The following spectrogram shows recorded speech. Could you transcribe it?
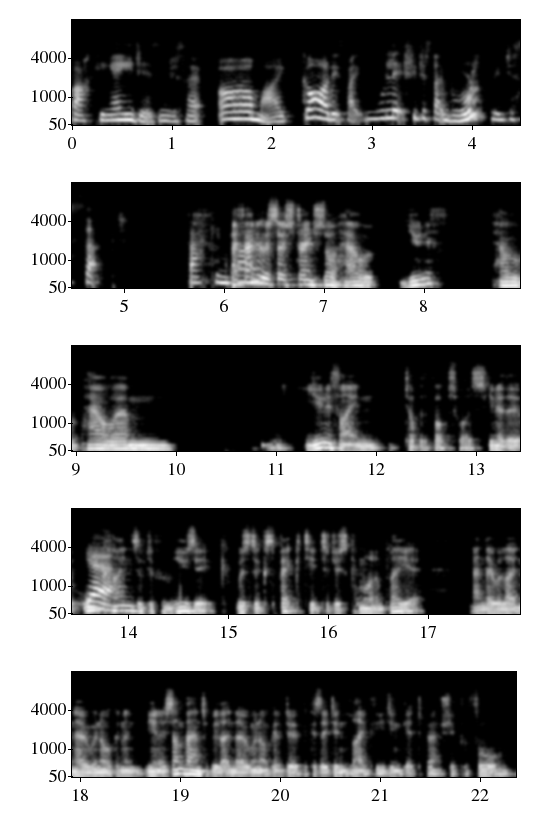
fucking ages, and you're just like, oh my god, it's like literally just like it just sucked back in time. I found it was so strange as well how unif how how um unifying Top of the Pops was. You know, the all Yeah. kinds of different music was expected to just come on and play it. And they were like, no, we're not going to, you know, some bands would be like, no, we're not going to do it because they didn't like that you didn't get to actually perform.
